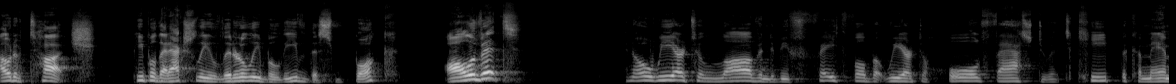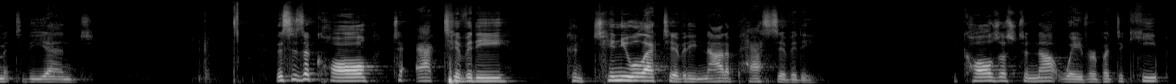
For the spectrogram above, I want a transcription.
out of touch, people that actually literally believe this book, all of it. And oh, we are to love and to be faithful, but we are to hold fast to it, to keep the commandment to the end. This is a call to activity, continual activity, not a passivity. He calls us to not waver, but to keep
